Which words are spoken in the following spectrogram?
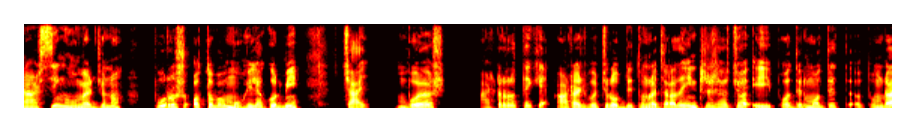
নার্সিং হোমের জন্য পুরুষ অথবা মহিলা কর্মী চাই। বয়স আঠারো থেকে আঠাশ বছর অবধি তোমরা যারা ইন্টারেস্ট আছো, এই পদের মধ্যে তোমরা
